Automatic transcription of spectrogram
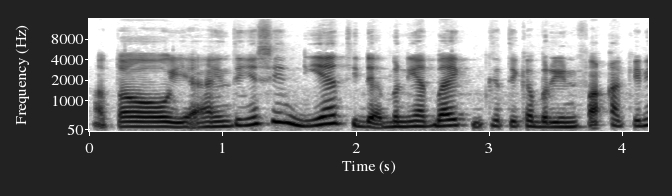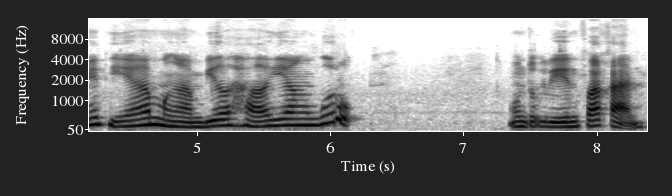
atau ya intinya sih dia tidak berniat baik ketika berinfak akhirnya dia mengambil hal yang buruk untuk diinfakkan.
